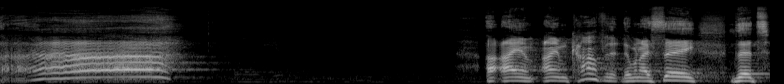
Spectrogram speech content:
ah. I am, I am confident that when I say that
